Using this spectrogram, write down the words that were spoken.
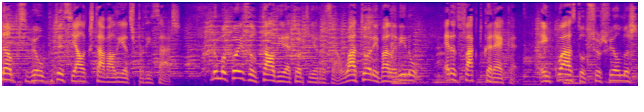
não percebeu o potencial que estava ali a desperdiçar. Numa coisa, o tal diretor tinha razão. O ator e bailarino era de facto careca. Em quase todos os seus filmes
